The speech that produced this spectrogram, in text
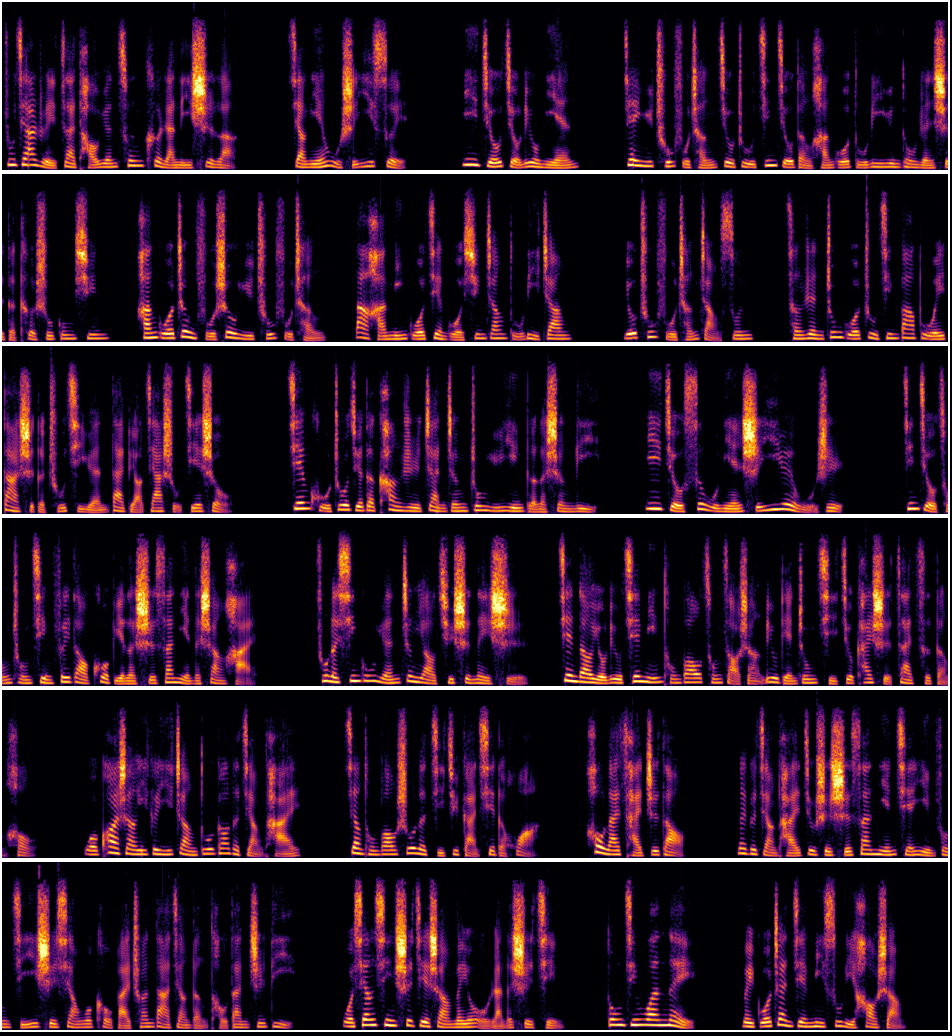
朱家蕊在桃源村溘然离世了，享年五十一岁。一九九六年。鉴于楚府城救助金九等韩国独立运动人士的特殊功勋，韩国政府授予楚府城大韩民国建国勋章独立章，由楚府城长孙，曾任中国驻津巴布韦大使的楚启源代表家属接受。艰苦卓绝的抗日战争终于赢得了胜利。一九四五年十一月五日，金九从重庆飞到阔别了十三年的上海，出了新公园，正要去室内时，见到有六千名同胞从早上六点钟起就开始在此等候。我跨上一个一丈多高的讲台，向同胞说了几句感谢的话。后来才知道，那个讲台就是十三年前尹凤吉一事向倭寇百川大将等投弹之地。我相信世界上没有偶然的事情。东京湾内，美国战舰密苏里号上，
